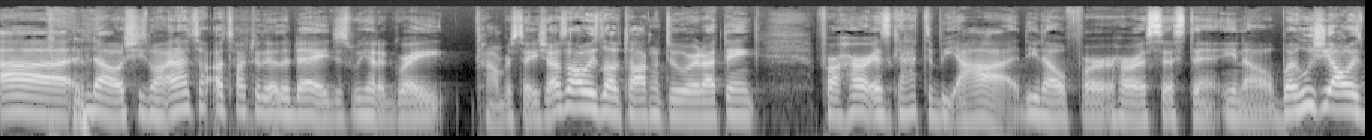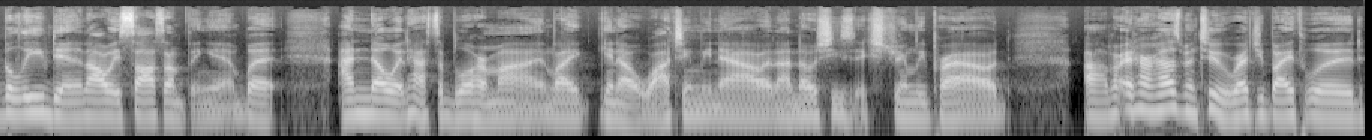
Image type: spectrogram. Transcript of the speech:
Uh, no, she's my. And I, t- I talked to her the other day. Just we had a great conversation. I just always love talking to her, and I think for her it's got to be odd, you know, for her assistant, you know, but who she always believed in and always saw something in. But I know it has to blow her mind, like you know, watching me now, and I know she's extremely proud. Um, and her husband too, Reggie Bythewood,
